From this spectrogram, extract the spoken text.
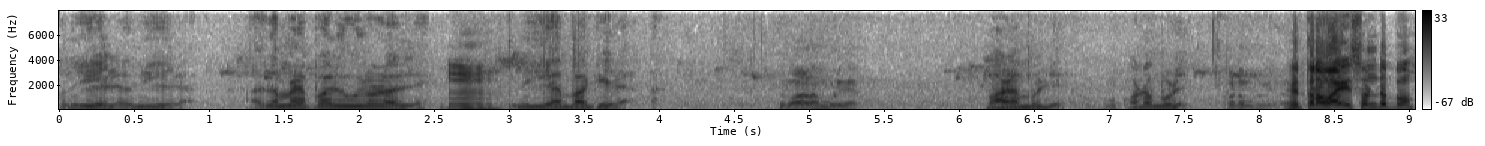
ഒന്നും ചെയ്യില്ല ഒന്നും ചെയ്യില്ല അത് നമ്മളെപ്പോലെ ഊരുള്ളതല്ലേ ഉം. ഒന്നും ചെയ്യാൻ പറ്റിയില്ല. വാളംപുളിയാണ്. വാളംപുള്ളി കുടംപുള്ളി കുടംപുളി. എത്ര വയസ്സുണ്ട് ഇപ്പം?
